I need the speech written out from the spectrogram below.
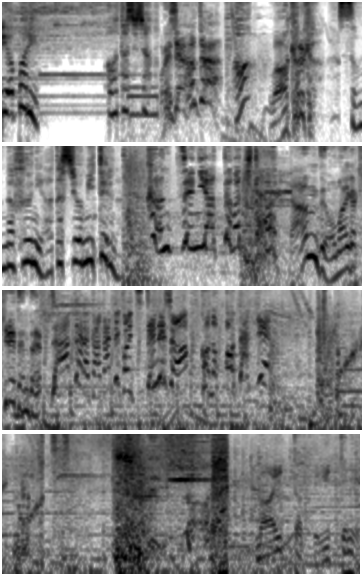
やっぱり私じゃ。これじゃあんた！は？わかるか？そんな風に私を見てるな完全に頭きた！なんでお前が切れてんだよ！だからかかってこいっつってんでしょ？このオタ参ったって言ってみろ。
